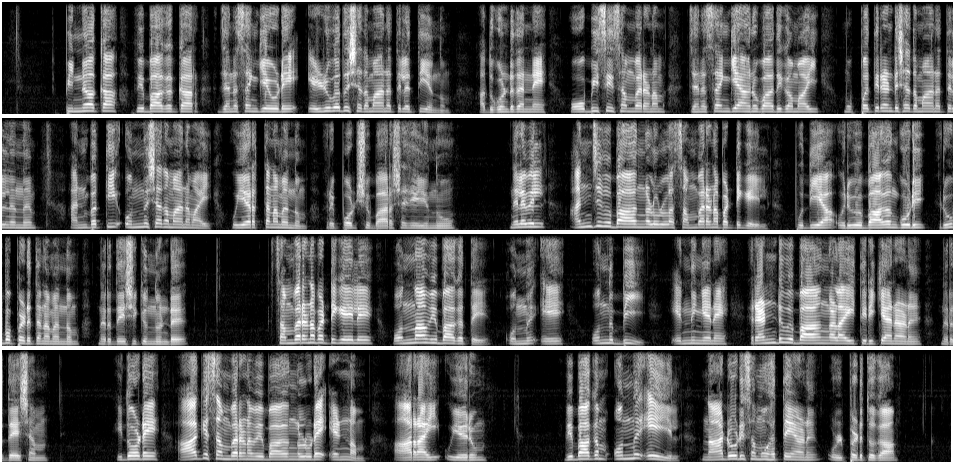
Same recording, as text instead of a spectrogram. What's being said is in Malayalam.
പിന്നോക്ക വിഭാഗക്കാർ ജനസംഖ്യയുടെ എഴുപത് ശതമാനത്തിലെത്തിയെന്നും അതുകൊണ്ട് തന്നെ ഒ ബി സി സംവരണം ജനസംഖ്യാനുപാതികമായി മുപ്പത്തിരണ്ട് ശതമാനത്തിൽ നിന്ന് അൻപത്തി ഒന്ന് ശതമാനമായി ഉയർത്തണമെന്നും റിപ്പോർട്ട് ശുപാർശ ചെയ്യുന്നു. നിലവിൽ അഞ്ച് വിഭാഗങ്ങളുള്ള സംവരണ പട്ടികയിൽ പുതിയ ഒരു വിഭാഗം കൂടി രൂപപ്പെടുത്തണമെന്നും നിർദ്ദേശിക്കുന്നുണ്ട്. സംവരണ പട്ടികയിലെ ഒന്നാം വിഭാഗത്തെ ഒന്ന് എ ഒന്ന് ബി എന്നിങ്ങനെ രണ്ട് വിഭാഗങ്ങളായി തിരിക്കാനാണ് നിർദ്ദേശം. ഇതോടെ ആകെ സംവരണ വിഭാഗങ്ങളുടെ എണ്ണം ആറായി ഉയരും. വിഭാഗം ഒന്ന് എയിൽ നാടോടി സമൂഹത്തെയാണ് ഉൾപ്പെടുത്തുക.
